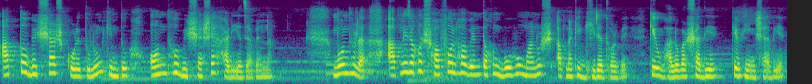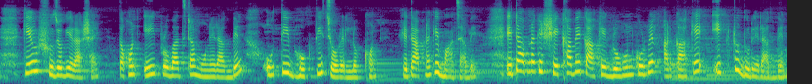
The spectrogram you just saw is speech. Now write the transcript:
আত্মবিশ্বাস করে তুলুন, কিন্তু অন্ধবিশ্বাসে হারিয়ে যাবেন না। বন্ধুরা, আপনি যখন সফল হবেন, তখন বহু মানুষ আপনাকে ঘিরে ধরবে। কেউ ভালোবাসা দিয়ে, কেউ হিংসা দিয়ে, কেউ সুযোগের আশায়। তখন এই প্রবাদটা মনে রাখবেন, অতি ভক্তি চোরের লক্ষণ। এটা আপনাকে বাঁচাবে। এটা আপনাকে শেখাবে কাকে গ্রহণ করবেন আর কাকে একটু দূরে রাখবেন।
